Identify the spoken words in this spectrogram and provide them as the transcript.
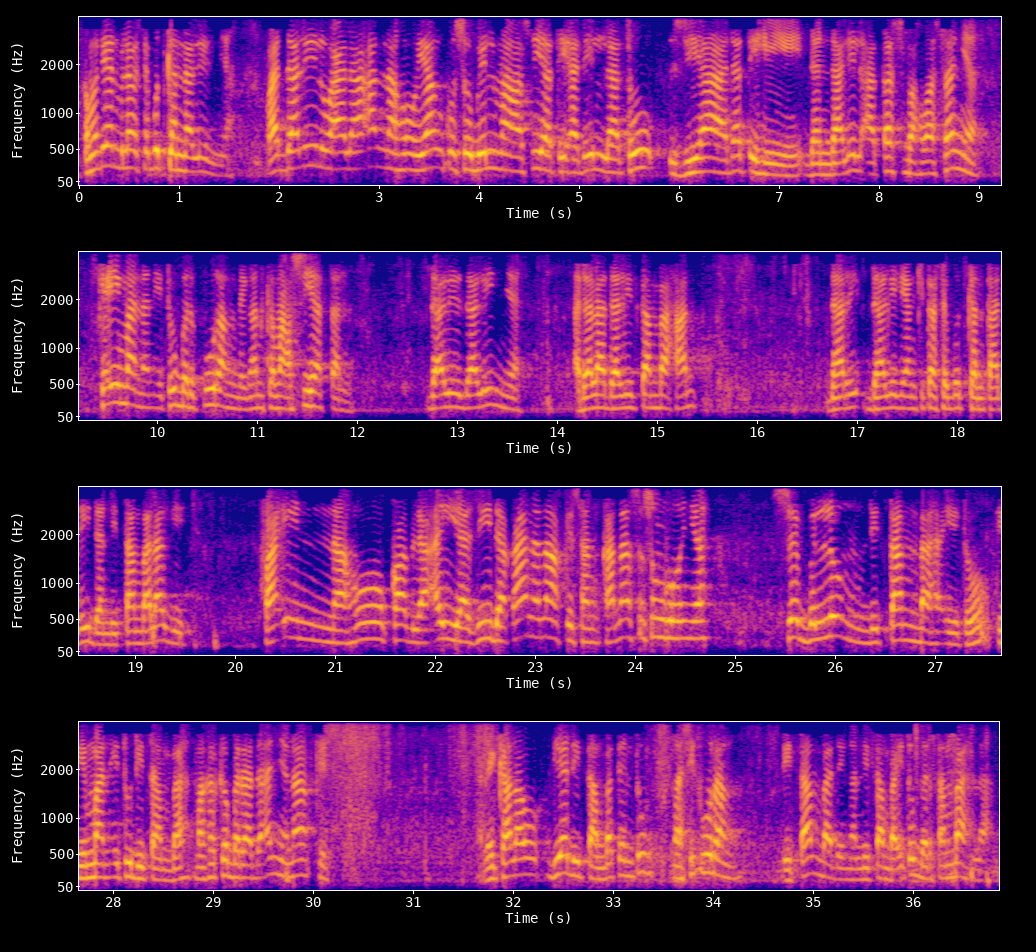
Kemudian beliau sebutkan dalilnya. Wadalilu ala annahu yankusu bil ma'asiyati adillatu ziyadatihi. Dan dalil atas bahwasanya keimanan itu berkurang dengan kemaksiatan. Dalil-dalilnya adalah dalil tambahan dari dalil yang kita sebutkan tadi dan ditambah lagi. Fa innahu qabla ayyazida kana naqisan karena sesungguhnya sebelum ditambah itu iman itu ditambah maka keberadaannya nakis. Jadi kalau dia ditambah tentu masih kurang. Ditambah dengan ditambah itu bertambahlah.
